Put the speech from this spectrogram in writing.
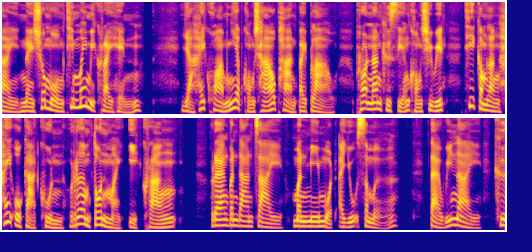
นัยในชั่วโมงที่ไม่มีใครเห็น อย่าให้ความเงียบของเช้าผ่านไปเปล่า เพราะนั่นคือเสียงของชีวิตที่กำลังให้โอกาสคุณเริ่มต้นใหม่อีกครั้ง แรงบันดาลใจมันมีหมดอายุเสมอ แต่วินัยคือ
